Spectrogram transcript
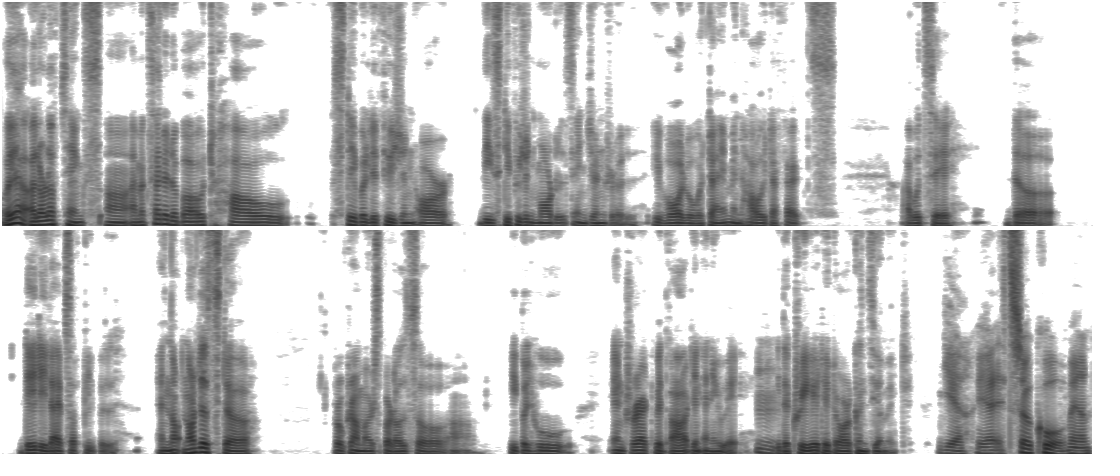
Oh yeah, a lot of things. Uh, I'm excited about how stable diffusion or these diffusion models in general evolve over time and how it affects, I would say, the daily lives of people and not not just uh, programmers but also uh, people who interact with art in any way, mm. either create it or consume it. Yeah, yeah, it's so cool, man.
